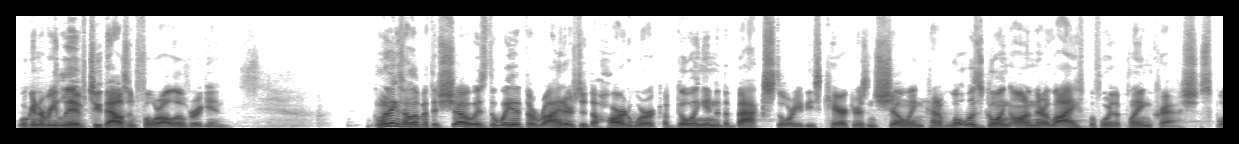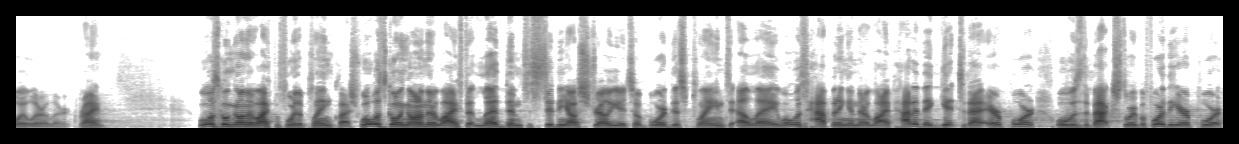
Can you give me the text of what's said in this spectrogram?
We're going to relive 2004 all over again one of the things I love about the show is the way that the writers did the hard work of going into the backstory of these characters and showing kind of what was going on in their life before the plane crash. Spoiler alert, right? What was going on in their life before the plane crash? What was going on in their life that led them to Sydney, Australia, to board this plane to LA? What was happening in their life? How did they get to that airport? What was the backstory before the airport?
